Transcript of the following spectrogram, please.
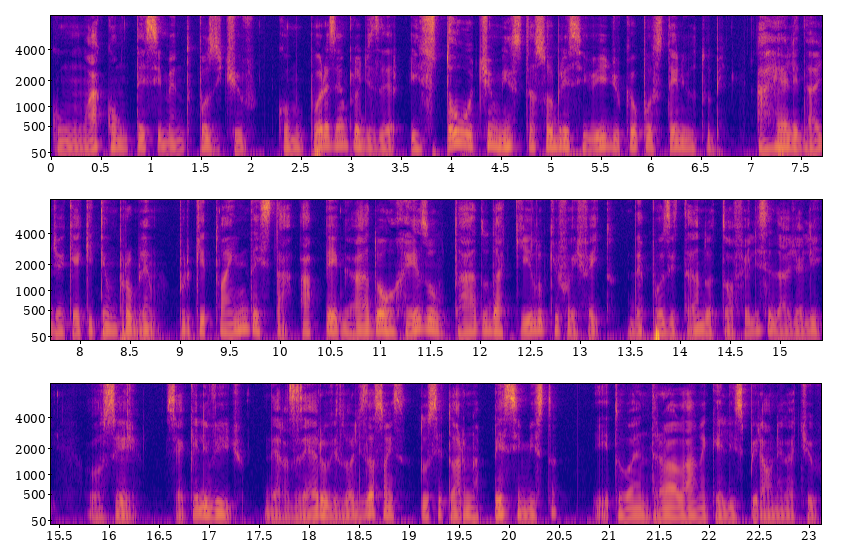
com um acontecimento positivo, como por exemplo dizer: Estou otimista sobre esse vídeo que eu postei no YouTube. A realidade é que aqui tem um problema, porque tu ainda está apegado ao resultado daquilo que foi feito, depositando a tua felicidade ali. Ou seja, se aquele vídeo der zero visualizações, tu se torna pessimista e tu vai entrar lá naquele espiral negativo.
